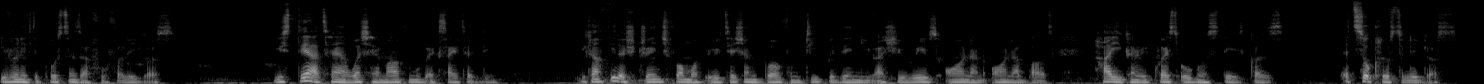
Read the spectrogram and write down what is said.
even if the postings are full for Lagos. You stare at her and watch her mouth move excitedly. You can feel a strange form of irritation boil from deep within you as she raves on and on about how you can request Ogun State because it's so close to Lagos.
